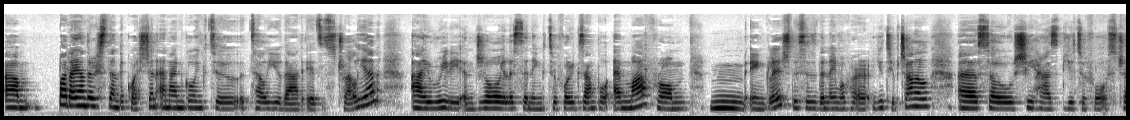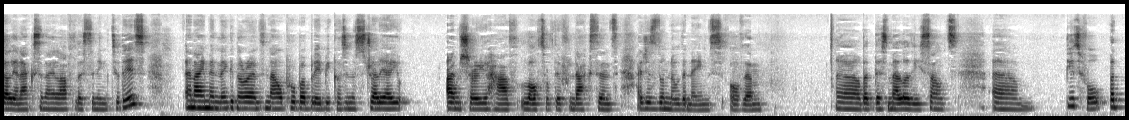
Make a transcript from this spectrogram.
Um, but I understand the question, and I'm going to tell you that it's Australian. I really enjoy listening to, for example, Emma from mm, English. This is the name of her YouTube channel. Uh, so she has beautiful Australian accent. I love listening to this. And I'm an ignorant now, probably because in Australia, you, I'm sure you have lots of different accents. I just don't know the names of them. Uh, but this melody sounds um, beautiful. But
